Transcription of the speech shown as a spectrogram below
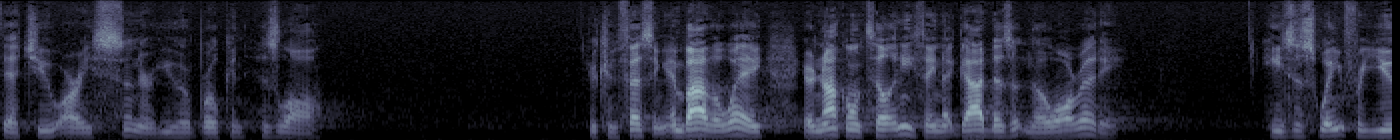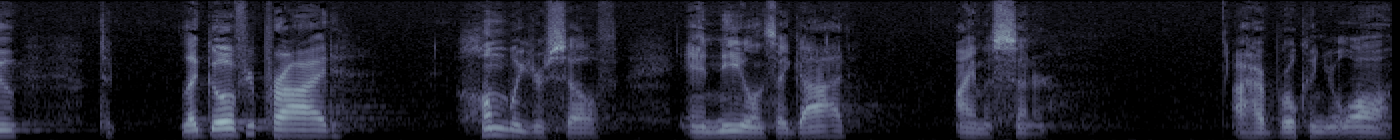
that you are a sinner. You have broken his law. You're confessing. And by the way, you're not going to tell anything that God doesn't know already. He's just waiting for you to let go of your pride, humble yourself, and kneel and say, God, I am a sinner. I have broken your law.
